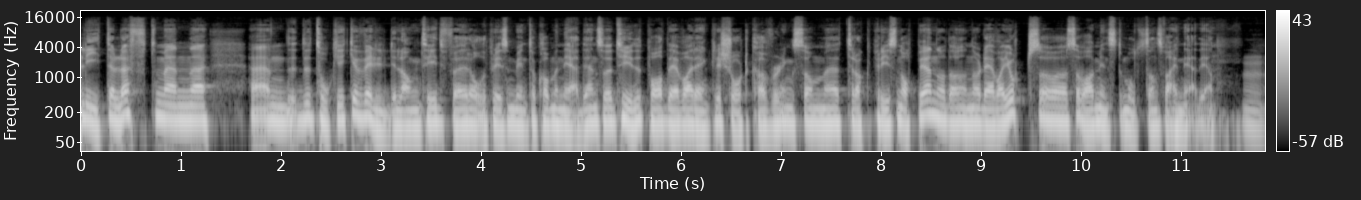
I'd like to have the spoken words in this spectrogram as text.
lite løft, men det tok ikke veldig lang tid før oljeprisen begynte å komme ned igjen, så det tydet på at det var egentlig short covering som trakk prisen opp igjen. og da, når det var gjort, så, så var minste motstandsvei ned igjen. Mm.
